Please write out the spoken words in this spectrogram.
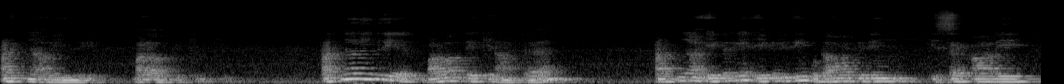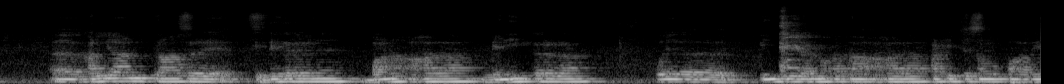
ප්‍රඥාව ඉන්ද්‍රිය බලවත් එක්ක. ප්‍රඥා ඉන්ද්‍රිය බලවත් එක්කනට ප්‍රඥා ඒකනේ ඒකට ඉතින් ගොඩාක් ඉතින් ඉස්සර කාලේ කල්යාණ මිත්‍රාශ්‍රය සිද්ධ කරගෙන බණ අහලා මෙනෙහි කරලා ඔය ඉන්ද්‍රිය ධර්ම කතා අහලා පටිච්ච සමුප්පාදය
